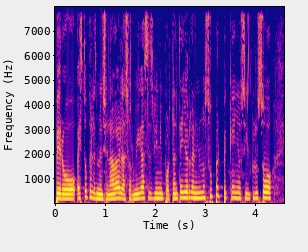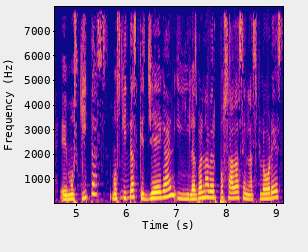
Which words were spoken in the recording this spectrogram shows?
pero esto que les mencionaba de las hormigas es bien importante. Hay organismos súper pequeños, incluso eh, mosquitas, mosquitas que llegan y las van a ver posadas en las flores.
